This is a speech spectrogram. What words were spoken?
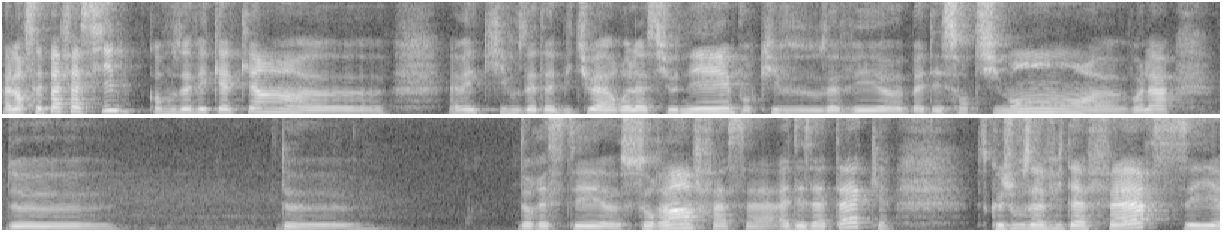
Alors c'est pas facile quand vous avez quelqu'un euh, avec qui vous êtes habitué à relationner, pour qui vous avez euh, bah, des sentiments, euh, voilà, de, rester serein face à, des attaques. Ce que je vous invite à faire, c'est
